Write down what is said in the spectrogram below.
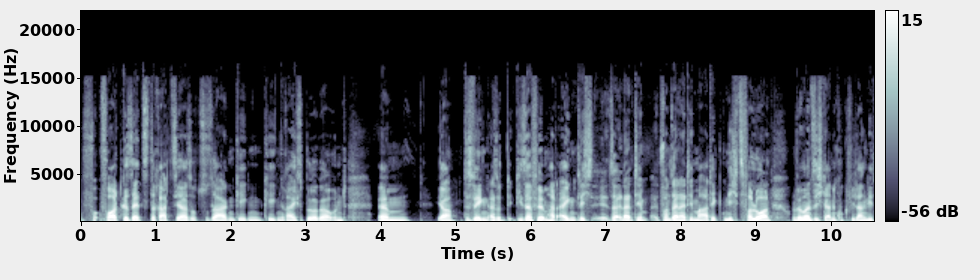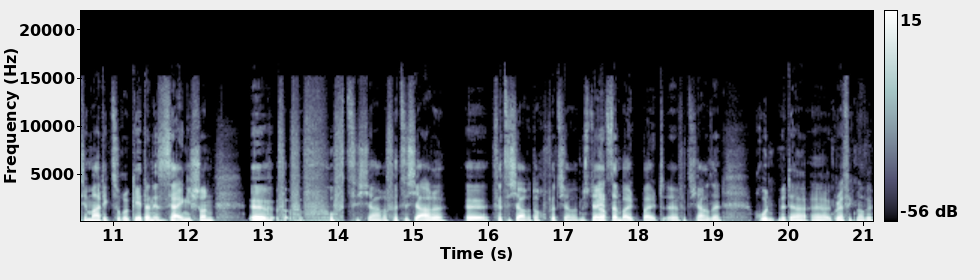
fortgesetzte Razzia sozusagen gegen, gegen Reichsbürger und ähm, ja, deswegen, also dieser Film hat eigentlich äh, seiner von seiner Thematik nichts verloren. Und wenn man sich anguckt, wie lange die Thematik zurückgeht, dann ist es ja eigentlich schon äh, 50 Jahre, 40 Jahre, äh, 40 Jahre, doch, 40 Jahre, müssten ja, ja. jetzt dann bald, bald äh, 40 Jahre sein, rund mit der äh, Graphic Novel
